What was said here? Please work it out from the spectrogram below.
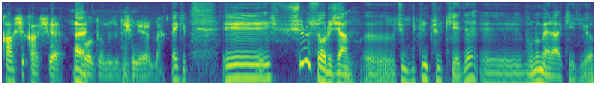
karşı karşıya evet. olduğumuzu düşünüyorum ben. Peki. Ee, şunu soracağım. Ee, çünkü bütün Türkiye'de e, bunu merak ediyor.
